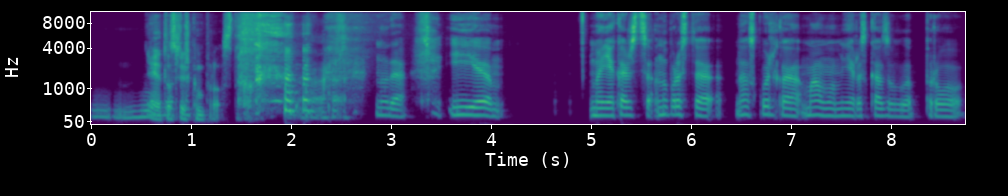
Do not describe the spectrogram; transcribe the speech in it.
Не, это слишком просто. Ну да. И мне кажется, ну просто насколько мама мне рассказывала про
